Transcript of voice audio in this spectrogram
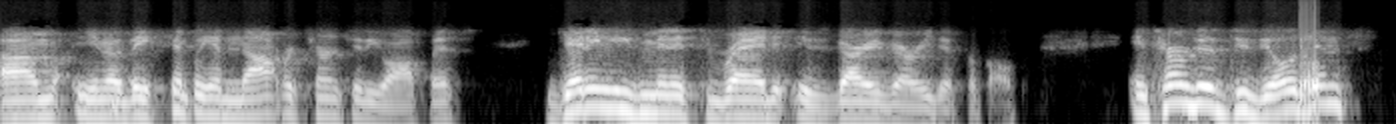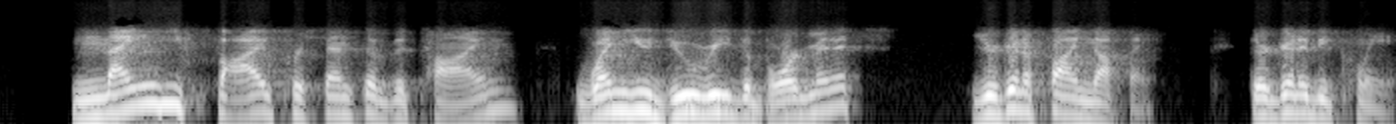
Um, you know, they simply have not returned to the office. Getting these minutes read is very, very difficult. In terms of due diligence, 95% of the time, when you do read the board minutes, you're going to find nothing. They're going to be clean.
